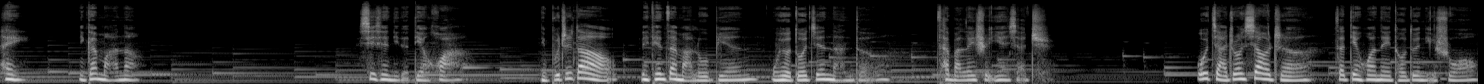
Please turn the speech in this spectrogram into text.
嘿，你干嘛呢？”谢谢你的电话，你不知道。那天在马路边，我有多艰难的才把泪水咽下去。我假装笑着在电话那头对你说：“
